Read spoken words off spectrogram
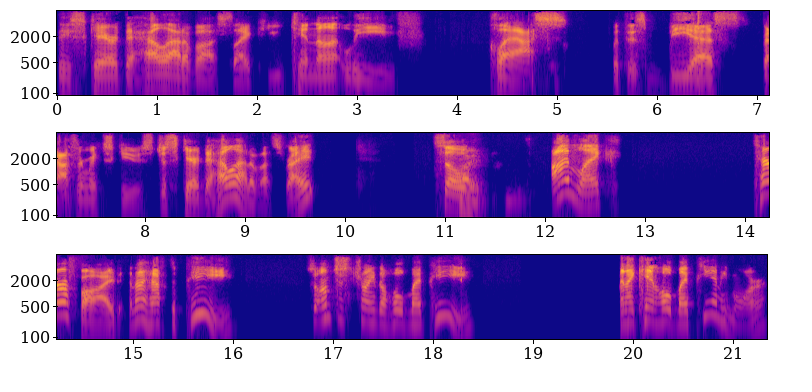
They scared the hell out of us. Like you cannot leave class with this BS bathroom excuse. Just scared the hell out of us, right? So Right. I'm like terrified and I have to pee. So I'm just trying to hold my pee. And I can't hold my pee anymore.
